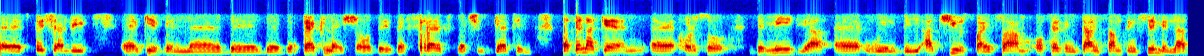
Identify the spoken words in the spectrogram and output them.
uh, especially uh, given uh, the, the, the backlash or the, the threats that she's getting. But then again, also the media will be accused by some of having done something similar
